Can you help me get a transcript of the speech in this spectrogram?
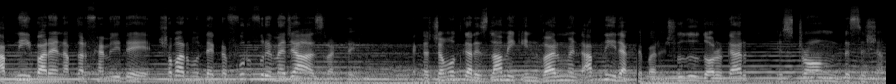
আপনি পারেন আপনার ফ্যামিলিতে সবার মধ্যে একটা ফুরফুরে মেজাজ রাখতে। একটা চমৎকার ইসলামিক এনভায়রনমেন্ট আপনিই রাখতে পারেন। শুধু দরকার স্ট্রং ডিসিশন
